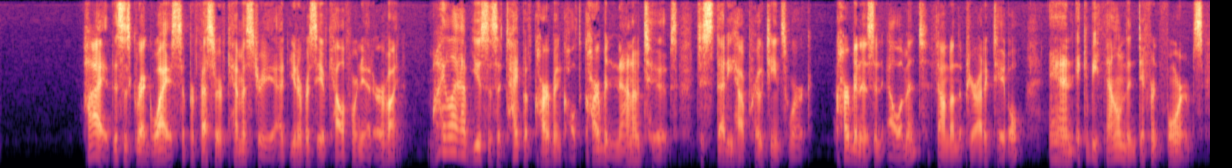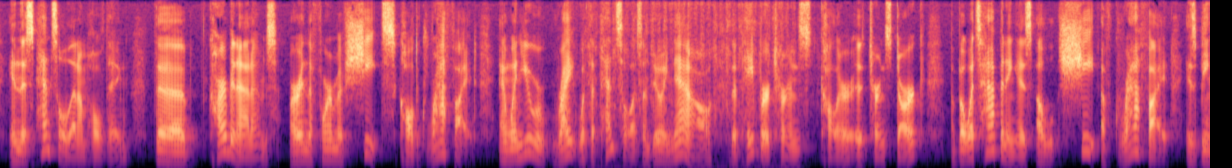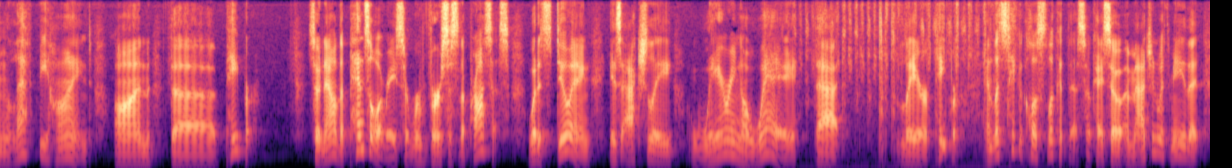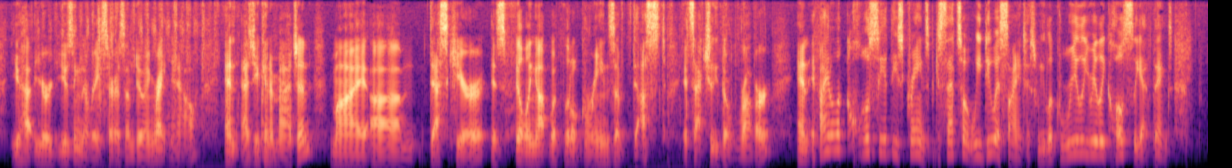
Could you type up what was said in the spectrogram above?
Hi, this is Greg Weiss, a professor of chemistry at University of California at Irvine. My lab uses a type of carbon called carbon nanotubes to study how proteins work. Carbon is an element found on the periodic table, and it can be found in different forms. In this pencil that I'm holding, the carbon atoms are in the form of sheets called graphite. And when you write with a pencil, as I'm doing now, the paper turns color, it turns dark. But what's happening is a sheet of graphite is being left behind on the paper. So now the pencil eraser reverses the process. What it's doing is actually wearing away that layer of paper. And let's take a close look at this. Okay, so imagine with me that you ha- you're using the eraser as I'm doing right now, and as you can imagine, my um, desk here is filling up with little grains of dust. It's actually the rubber. And if I look closely at these grains, because that's what we do as scientists, we look really, really closely at things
